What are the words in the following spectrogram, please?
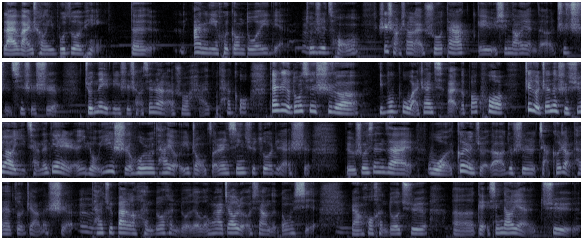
来完成一部作品的案例会更多一点。就是从市场上来说，大家给予新导演的支持其实是就内地市场现在来说还不太够，但这个东西是一步步完善起来的。包括这个真的是需要以前的电影人有意识，或者说他有一种责任心去做这件事。比如说现在，我个人觉得啊，就是贾科长他在做这样的事，他去办了很多很多的文化交流项的东西，然后很多去呃给新导演去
